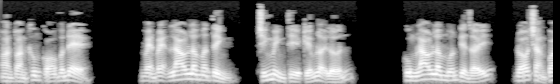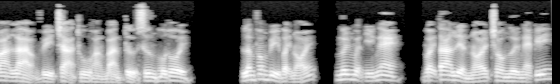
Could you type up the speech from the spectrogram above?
hoàn toàn không có vấn đề. Vẹn vẹn lao lâm ân tình, chính mình thì kiếm lợi lớn. Cùng lao lâm muốn tiền giấy, đó chẳng qua là vì trả thù hoàng bản tử xưng hô thôi. Lâm phong vì vậy nói ngươi nguyện ý nghe, vậy ta liền nói cho ngươi nghe kỹ.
